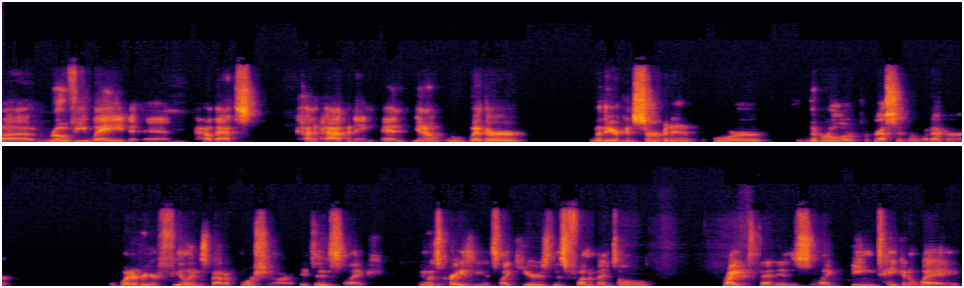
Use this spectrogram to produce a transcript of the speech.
uh, Roe v. Wade and how that's kind of happening, and you know whether whether you're conservative or liberal or progressive or whatever, whatever your feelings about abortion are, it is like you know it's crazy. It's like here's this fundamental right that is like being taken away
